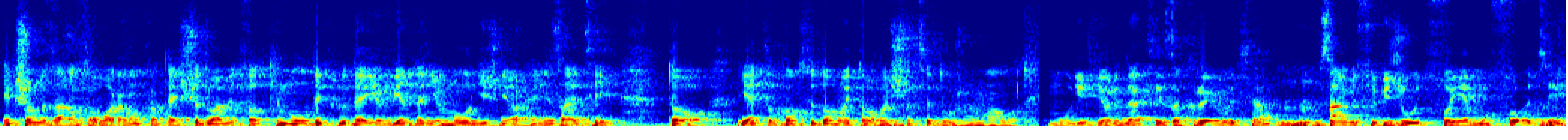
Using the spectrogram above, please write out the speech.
Якщо ми зараз говоримо про те, що 2% молодих людей об'єднані в молодіжній організації, то я цілком свідомий того, що це дуже мало. Молодіжні організації закрилися, самі собі живуть в своєму соці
